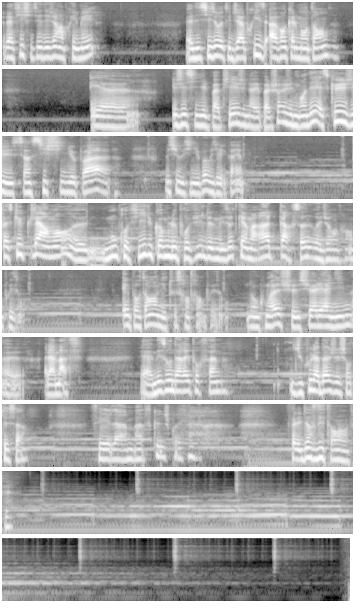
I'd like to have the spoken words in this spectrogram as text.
la fiche était déjà imprimée. La décision était déjà prise avant qu'elle m'entende. Et euh, j'ai signé le papier, je n'avais pas le choix. J'ai demandé, est-ce que si je signe pas, monsieur, vous signez pas, vous y allez quand même. Parce que clairement, euh, mon profil, comme le profil de mes autres camarades, personne n'aurait dû rentrer en prison. Et pourtant, on est tous rentrés en prison. Donc moi, je suis allée à Nîmes, euh, à la MAF, la maison d'arrêt pour femmes. Du coup, là-bas, je chantais ça. C'est la MAF que je préfère. Fallait bien se détendre un peu.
